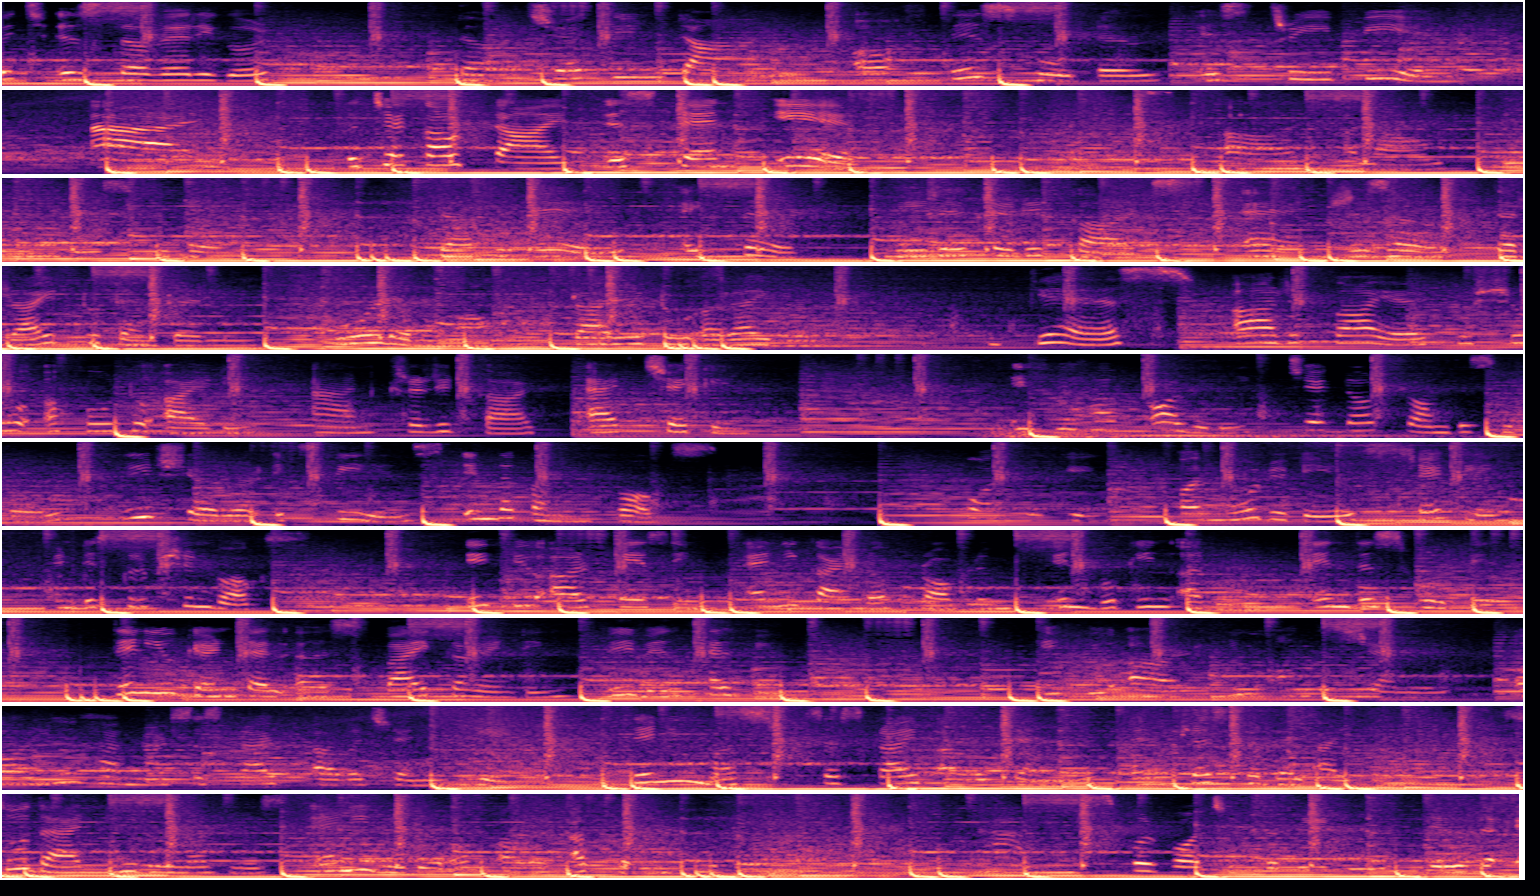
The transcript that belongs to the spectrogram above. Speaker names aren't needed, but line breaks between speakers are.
which is the very good. The check-in time of this hotel is 3 pm and the checkout time is 10 am. Are allowed in this hotel. The hotel accepts major credit cards and reserve the right to temporarily hold an amount prior to arrival. Guests are required to show a photo ID and credit card at check-in. If you have already checked out from this hotel, please share your experience in the comment box. For booking or more details, check link in description box. If you are facing any kind of problem in booking a room in this hotel, then you can tell us by commenting. We will help you. If you are new on this channel or you have not subscribed our channel yet, then you must subscribe our channel and press the bell icon so that you do not miss any video of our upcoming tutorial. Thanks for watching the video till the end.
